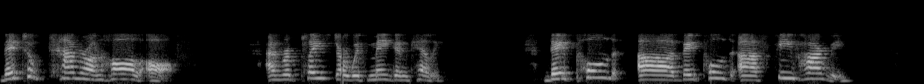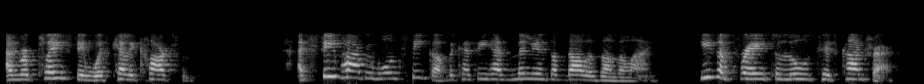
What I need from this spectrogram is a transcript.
They took Tamron Hall off and replaced her with Megyn Kelly. They pulled uh, they pulled uh, Steve Harvey and replaced him with Kelly Clarkson. And Steve Harvey won't speak up because he has millions of dollars on the line. He's afraid to lose his contracts.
